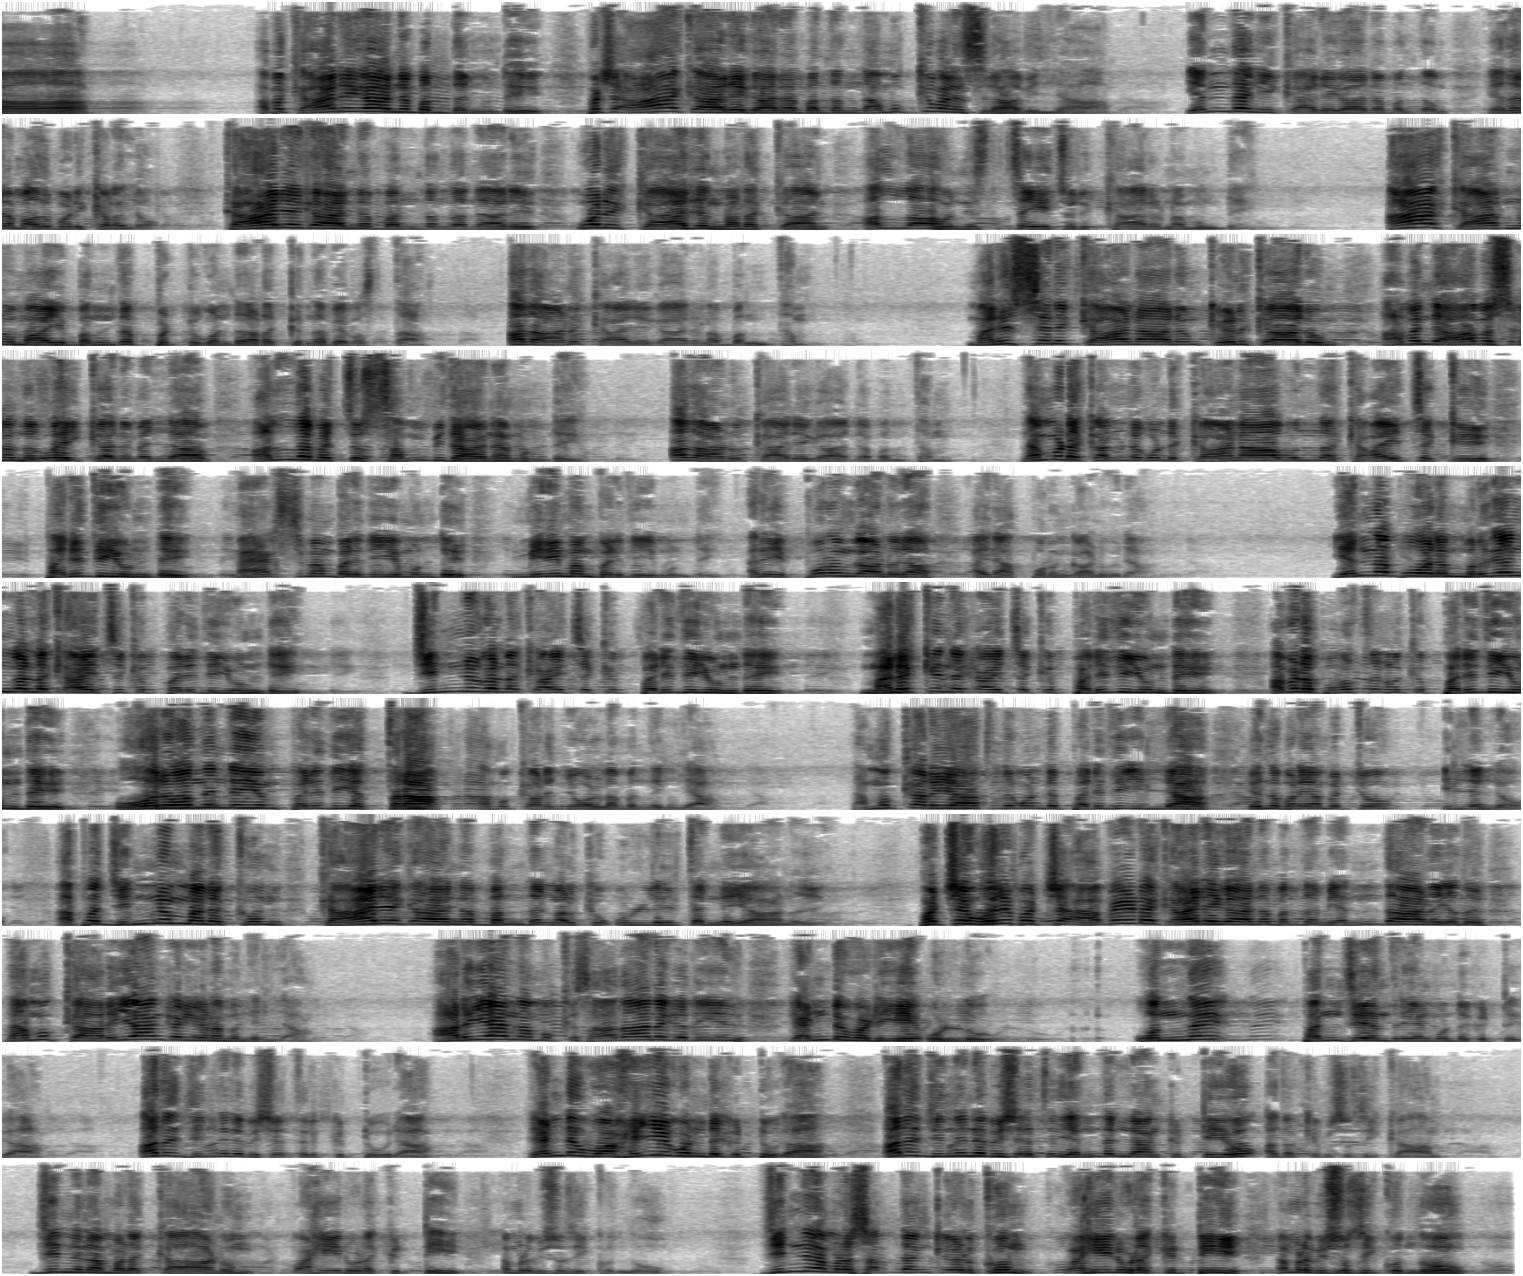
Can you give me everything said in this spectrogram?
അപ്പൊ കാര്യകാരണ ബന്ധമുണ്ട്. പക്ഷെ ആ കാര്യകാരണ ബന്ധം നമുക്ക് മനസ്സിലാവില്ല. എന്താ ഈ കാര്യകാരണ ബന്ധം? ഏതായാലും അത് പഠിക്കണമല്ലോ കാര്യകാരണ ബന്ധം തന്നാൽ ഒരു കാര്യം നടക്കാൻ അള്ളാഹു നിശ്ചയിച്ചൊരു കാരണമുണ്ട്. ആ കാരണവുമായി ബന്ധപ്പെട്ടുകൊണ്ട് നടക്കുന്ന വ്യവസ്ഥ. അതാണ് കാര്യകാരണ ബന്ധം. മനുഷ്യന് കാണാനും കേൾക്കാനും അവന്റെ ആവശ്യങ്ങൾ നിർവഹിക്കാനും എല്ലാം അല്ല വെച്ച സംവിധാനമുണ്ട്. അതാണ് കാര്യകാരണ ബന്ധം. നമ്മുടെ കണ്ണുകൊണ്ട് കാണാവുന്ന കാഴ്ചക്ക് പരിധിയുണ്ട്. മാക്സിമം പരിധിയുമുണ്ട്. മിനിമം പരിധിയുമുണ്ട്. അതിന് ഇപ്പുറം കാണൂല അതിനപ്പുറം കാണൂല. എന്ന പോലെ മൃഗങ്ങളുടെ കാഴ്ചക്ക് പരിധിയുണ്ട്. ജിന്നുകളുടെ കാഴ്ചക്ക് പരിധിയുണ്ട്. മലക്കിന്റെ കാഴ്ചക്ക് പരിധിയുണ്ട്. അവിടെ പ്രവർത്തനങ്ങൾക്ക് പരിധിയുണ്ട്. ഓരോന്നിന്റെയും പരിധി എത്ര? നമുക്കറിഞ്ഞോളണമെന്നില്ല നമുക്കറിയാത്തത് കൊണ്ട് പരിധിയില്ല എന്ന് പറയാൻ പറ്റോ? ഇല്ലല്ലോ. അപ്പൊ ജിന്നും മലക്കും കാര്യകാരണ ബന്ധങ്ങൾക്ക് ഉള്ളിൽ തന്നെയാണ്. പക്ഷെ ഒരു പക്ഷെ അവയുടെ കാര്യകാരണ ബന്ധം എന്താണ് എന്ന് നമുക്ക് അറിയാൻ കഴിയണമെന്നില്ല. അറിയാൻ നമുക്ക് സാധാരണഗതിയിൽ രണ്ടു വഴിയേ ഉള്ളൂ. ഒന്ന് പഞ്ചേന്ദ്രിയം കൊണ്ട് കിട്ടുക. അത് ജിന്നിന്റെ വിഷയത്തിൽ കിട്ടൂല. രണ്ട് വഹയ്യ കൊണ്ട് കിട്ടുക. അത് ജിന്നിന്റെ വിഷയത്തിൽ എന്തെല്ലാം കിട്ടിയോ അതൊക്കെ വിശ്വസിക്കാം. ജിന്ന് നമ്മളെ കാണും വഹയിലൂടെ കിട്ടി നമ്മൾ വിശ്വസിക്കുന്നു. ജിന്ന് നമ്മുടെ ശബ്ദം കേൾക്കും വഹയിലൂടെ കിട്ടി നമ്മൾ വിശ്വസിക്കുന്നു.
